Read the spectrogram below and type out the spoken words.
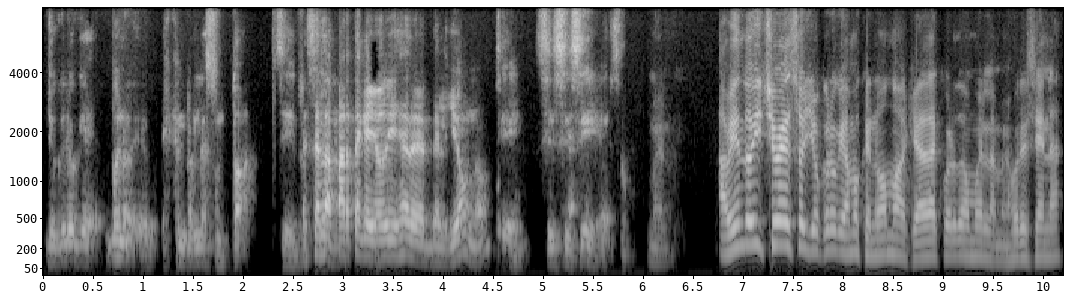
Yo creo que, bueno, eh, es que en realidad son todas. Sí, Esa es la parte que yo dije de- del guion, ¿no? Sí, sí, sí, sí, eso. Bueno, habiendo dicho eso, yo creo que, vamos, que no vamos a quedar de acuerdo vamos, en la mejor escena.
